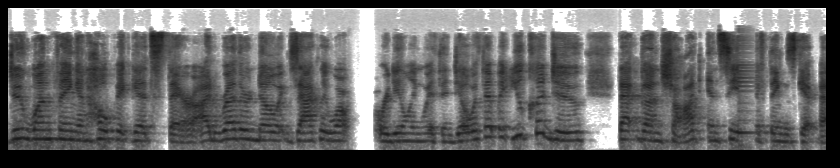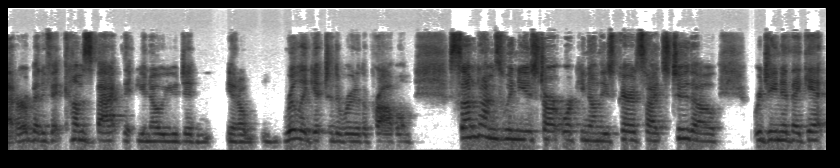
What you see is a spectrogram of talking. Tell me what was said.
do one thing and hope it gets there. I'd rather know exactly what we're dealing with and deal with it. But you could do that gunshot and see if things get better. But if it comes back that you know you didn't, you know, really get to the root of the problem, sometimes when you start working on these parasites too, though, Regina, they get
